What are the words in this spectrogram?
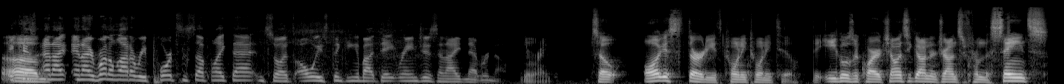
Because, Um, and I and I run a lot of reports and stuff like that, and so it's always thinking about date ranges, and I never know. You're right. So August 30th, 2022, the Eagles acquired Chauncey Gardner Johnson from the Saints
